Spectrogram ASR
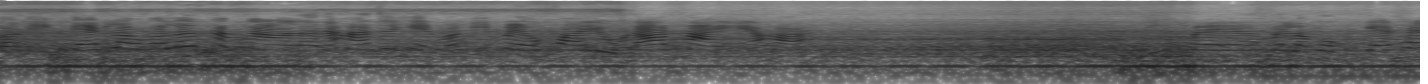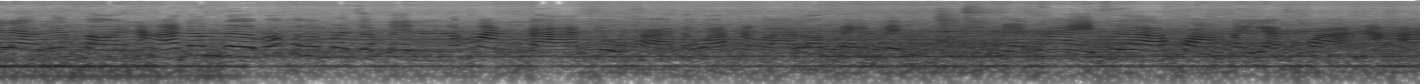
ตอนนี้แก๊สเราก็เริ่มทำงานแล้วนะคะ จะเห็นว่ามีเปลวไฟอยู่ด้านในนะคะ แปลงเป็นระบบแก๊สให้แล้วเรียบร้อยนะคะ เดิมๆก็คือมันจะเป็นน้ำมันก๊าซอยู่ค่ะ แต่ว่าทางร้าน เราแปลงเป็นแก๊สให้เพื่อความประหยัดกว่านะคะ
